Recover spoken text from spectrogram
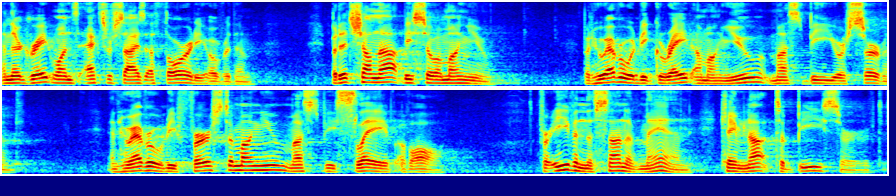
and their great ones exercise authority over them. But it shall not be so among you. But whoever would be great among you must be your servant, and whoever would be first among you must be slave of all. For even the Son of Man came not to be served,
